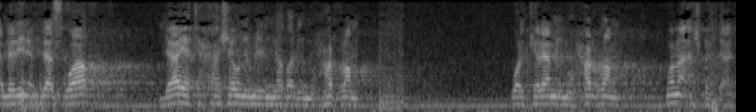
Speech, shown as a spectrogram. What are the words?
الذين في الأسواق لا يتحاشون من النظر المحرم والكلام المحرم وما أشبه ذلك.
